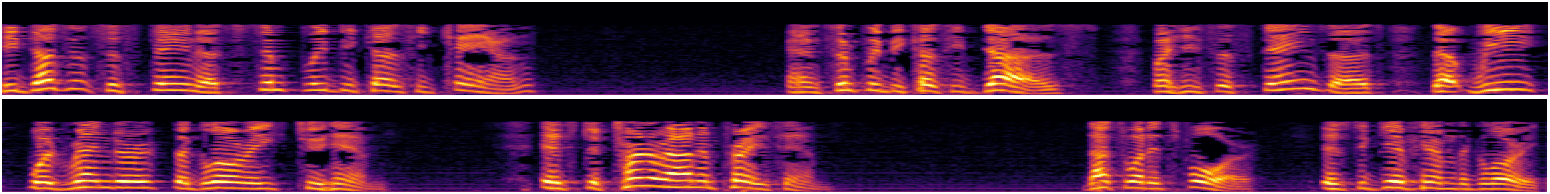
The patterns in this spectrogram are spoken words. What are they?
He doesn't sustain us simply because He can and simply because He does, but He sustains us that we would render the glory to Him. It's to turn around and praise Him. That's what it's for, is to give Him the glory.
